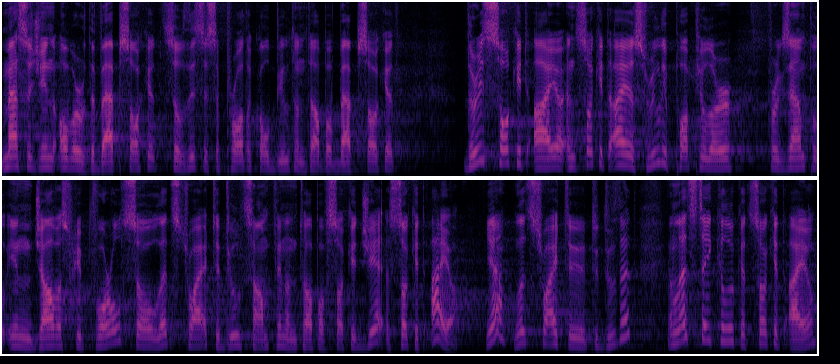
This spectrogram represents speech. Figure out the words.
messaging over the WebSocket. So this is a protocol built on top of WebSocket. There is Socket.io, and Socket.io is really popular, for example, in JavaScript world, so let's try to build something on top of Socket.io. Socket yeah, let's try to, to do that. And let's take a look at Socket.io.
